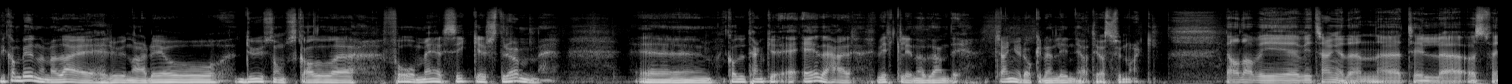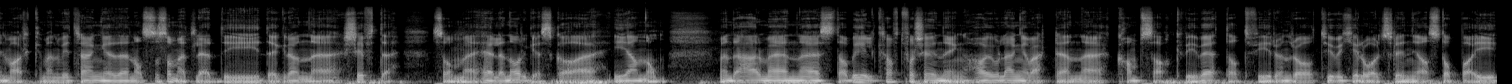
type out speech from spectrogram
Vi kan begynne med deg, Runar. Det er jo du som skal eh, få mer sikker strøm Eh, hva du tenker, Er det her virkelig nødvendig? Trenger dere den linja til Øst-Finnmark? Ja da, vi, vi, trenger den eh, til eh, Øst-Finnmark, men vi trenger den også som et ledd i det grønne skiftet som hele Norge skal igjennom. Men det her med en stabil kraftforsyning har jo lenge vært en kampsak. Vi vet at 420 kV-linja stoppa i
